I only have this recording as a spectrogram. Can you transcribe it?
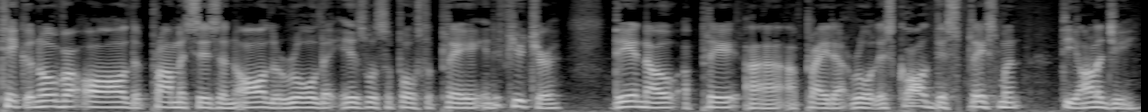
taken over all the promises and all the role that Israel supposed to play in the future. They now apply, uh, apply that role. It's called displacement theology,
